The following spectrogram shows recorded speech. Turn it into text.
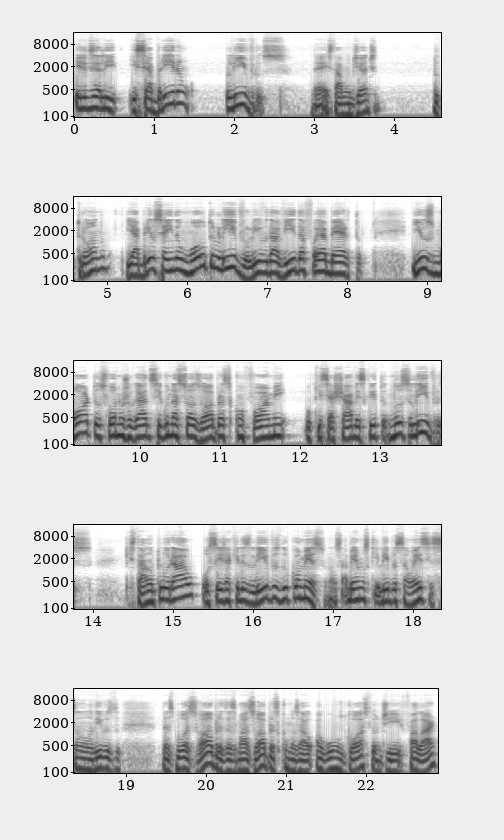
ele diz ali: e se abriram livros, né? estavam diante do trono, e abriu-se ainda um outro livro, o livro da vida foi aberto. E os mortos foram julgados segundo as suas obras, conforme o que se achava escrito nos livros, que está no plural, ou seja, aqueles livros do começo. Não sabemos que livros são esses, são livros do, das boas obras, das más obras, como alguns gostam de falar.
